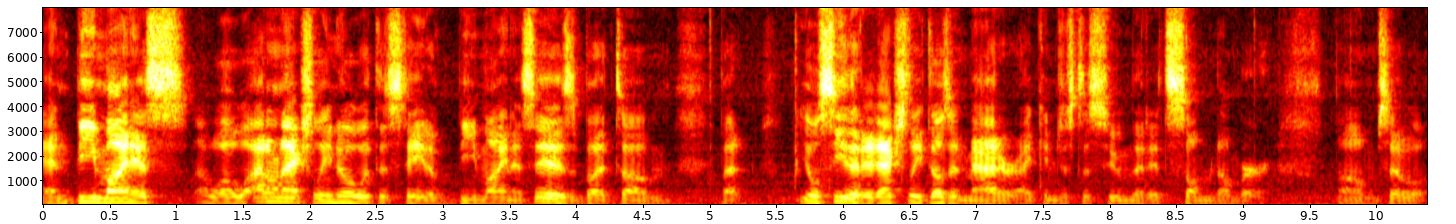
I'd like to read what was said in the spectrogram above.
and B minus, well, I don't actually know what the state of B minus is, but um, but you'll see that it actually doesn't matter. I can just assume that it's some number. Um, so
